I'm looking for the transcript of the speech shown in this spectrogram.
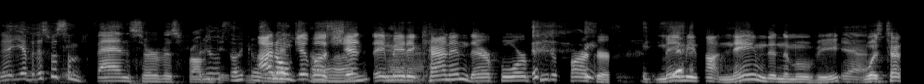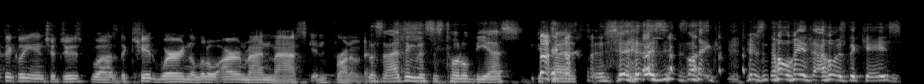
yeah, yeah, but this was some fan service from It was Disney. like a I don't give a shit. They made it canon, therefore Peter Parker, maybe not named in the movie, Yeah. was technically introduced was the kid wearing the little Iron Man mask in front of him. Listen, I think this is total BS because this is like, there's no way that was the case.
